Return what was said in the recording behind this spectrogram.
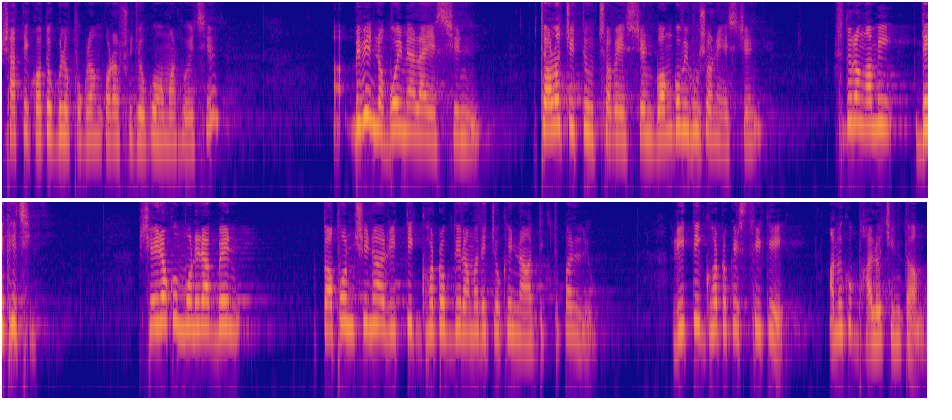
সাথে কতগুলো প্রোগ্রাম করার সুযোগও আমার হয়েছে বিভিন্ন বইমেলায় এসছেন চলচ্চিত্র উৎসবে এসছেন, বঙ্গবিভূষণে এসছেন। সুতরাং আমি দেখেছি। সেই রকম মনে রাখবেন, তপন সিনহা ঋত্বিক ঘটকদের আমাদের চোখে না দেখতে পারলেও, ঋত্বিক ঘটকের স্ত্রীকে আমি খুব ভালো চিনতাম।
